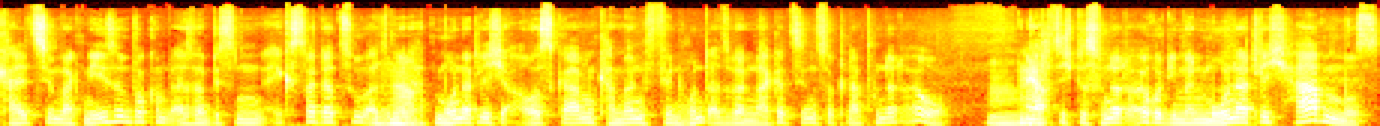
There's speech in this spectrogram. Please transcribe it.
Calcium, Magnesium bekommt, also ein bisschen extra dazu. Also Ja. man hat monatliche Ausgaben, kann man für einen Hund, also beim Nugget sind es so knapp 100 Euro. Ja. 80 bis 100 Euro, die man monatlich haben muss.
